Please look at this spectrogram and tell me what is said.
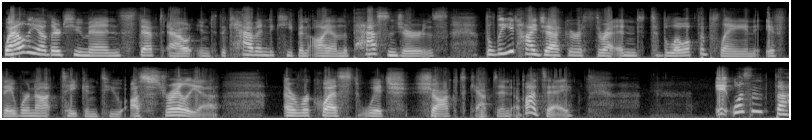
While the other two men stepped out into the cabin to keep an eye on the passengers, the lead hijacker threatened to blow up the plane if they were not taken to Australia, a request which shocked Captain Abate. It wasn't the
